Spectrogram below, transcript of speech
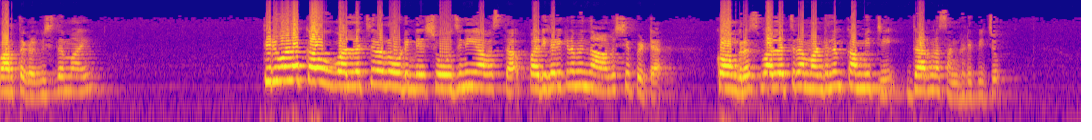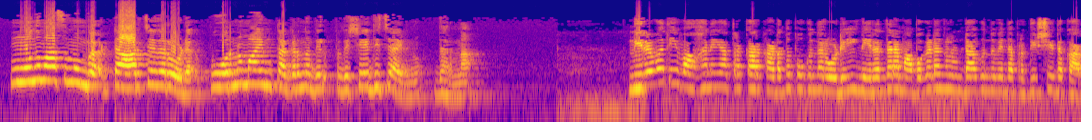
വാർത്തകൾ വിശദമായി. തിരുവള്ളക്കാവ് വല്ലച്ചിറ റോഡിന്റെ ശോചനീയാവസ്ഥ പരിഹരിക്കണമെന്നാവശ്യപ്പെട്ട് കോൺഗ്രസ് വല്ലച്ചിറ മണ്ഡലം കമ്മിറ്റി ധർണ സംഘടിപ്പിച്ചു. മൂന്ന് മാസം മുമ്പ് ടാർ ചെയ്ത റോഡ് പൂർണമായും തകർന്നതിൽ പ്രതിഷേധിച്ചായിരുന്നു ധർണ. നിരവധി വാഹനയാത്രക്കാർ കടന്നുപോകുന്ന റോഡിൽ നിരന്തരം അപകടങ്ങൾ ഉണ്ടാകുന്നുവെന്ന് പ്രതിഷേധക്കാർ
